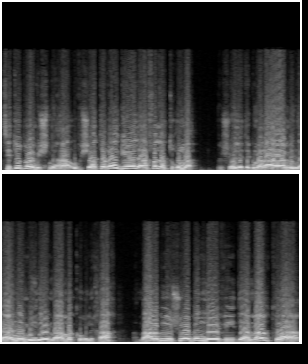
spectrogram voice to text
ציטוט מהמשנה, ובשעת הרגל אף על התרומה. ושואלת הגמרא, מנענה מילי, מה המקור לכך? אמר רבי יהושע בן לוי, דאמר קרא,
